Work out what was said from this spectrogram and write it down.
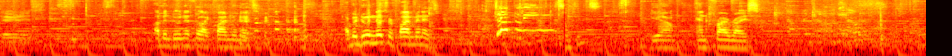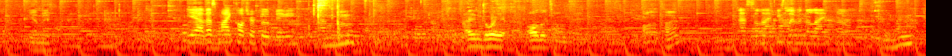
There it is. I've been doing this for like five minutes. I've been doing this for five minutes. Dumplings! Yeah, and fried rice. Yummy. Yeah, that's my culture food, baby. Mm-hmm. I enjoy it all the time. All the time? That's the life. He's living the life, man. Mm-hmm.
